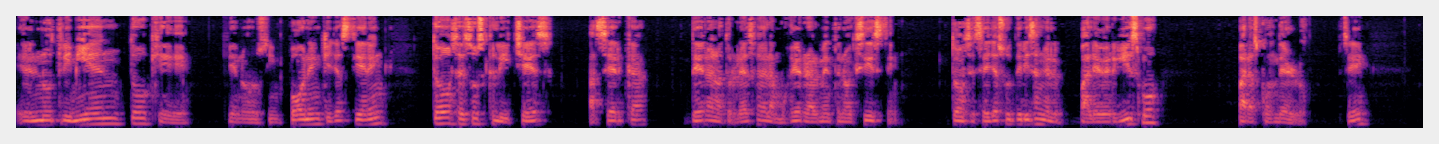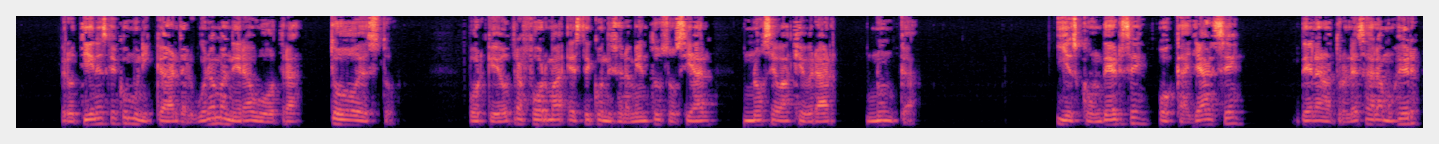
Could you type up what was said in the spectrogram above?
el nutrimiento que, nos imponen, que ellas tienen, todos esos clichés acerca de la naturaleza de la mujer realmente no existen. Entonces ellas utilizan el valeverguismo para esconderlo, ¿sí? Pero tienes que comunicar de alguna manera u otra todo esto, porque de otra forma este condicionamiento social no se va a quebrar nunca. Y esconderse o callarse de la naturaleza de la mujer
